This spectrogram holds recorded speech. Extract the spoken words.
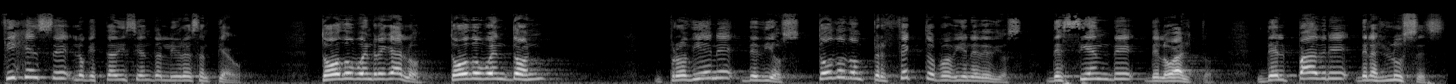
Fíjense lo que está diciendo el libro de Santiago. Todo buen regalo, todo buen don proviene de Dios. Todo don perfecto proviene de Dios. Desciende de lo alto, del Padre de las luces,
